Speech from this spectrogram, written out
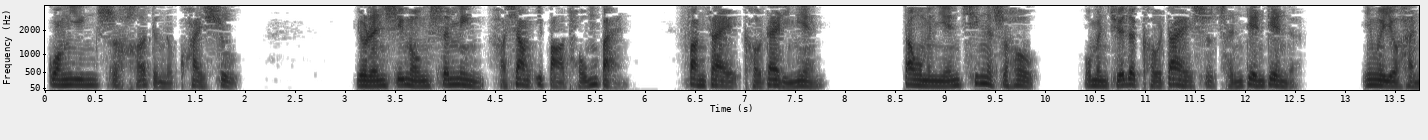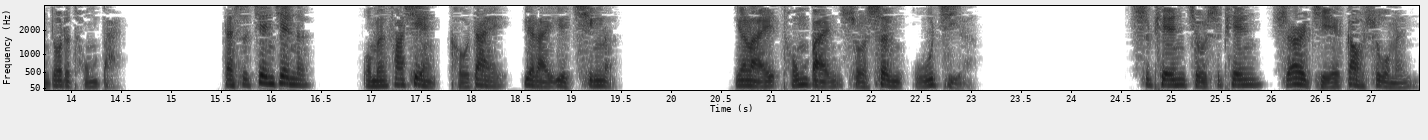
光阴是何等的快速，有人形容生命好像一把铜板放在口袋里面。当我们年轻的时候，我们觉得口袋是沉甸甸的，因为有很多的铜板。但是渐渐的，我们发现口袋越来越轻了。原来铜板所剩无几了。诗篇九十篇十二节告诉我们：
